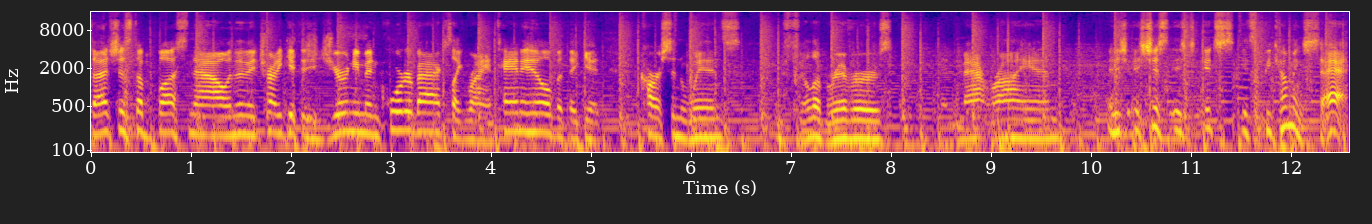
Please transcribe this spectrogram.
that's just a bust now. And then they try to get these journeyman quarterbacks like Ryan Tannehill, but they get Carson Wentz and Philip Rivers and Matt Ryan. And it's, it's just it's it's it's becoming sad.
